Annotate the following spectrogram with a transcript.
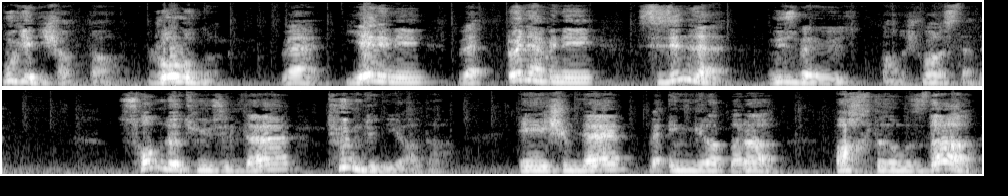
bu gedişatda rolunu və yerini və önəmini sizinlə yüzbəyüz danışmaq istədim. Son 400 ildə tüm dünyada değişimlər və inqilablara baxdığımızda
